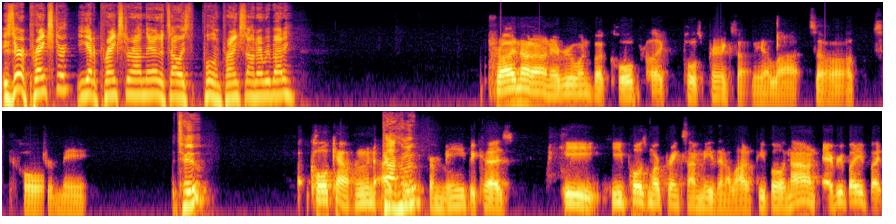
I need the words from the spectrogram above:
Is there a prankster? You got a prankster on there that's always pulling pranks on everybody? Probably not on everyone, but Cole probably pulls pranks on me a lot. So I'll say Cole for me. Two? Cole Calhoun, I think for me because he he pulls more pranks on me than a lot of people. Not on everybody, but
